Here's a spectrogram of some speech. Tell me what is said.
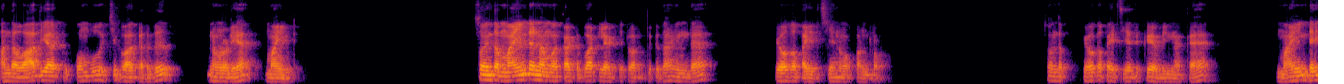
அந்த வாத்தியாருக்கு கொம்பு வச்சு பார்க்கறது நம்மளுடைய மைண்ட் ஸோ இந்த மைண்டை நம்ம கட்டுப்பாட்டில் எடுத்துகிட்டு வர்றதுக்கு தான் இந்த யோக பயிற்சியை நம்ம பண்ணுறோம் ஸோ இந்த யோக பயிற்சி எதுக்கு அப்படின்னாக்க மைண்டை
